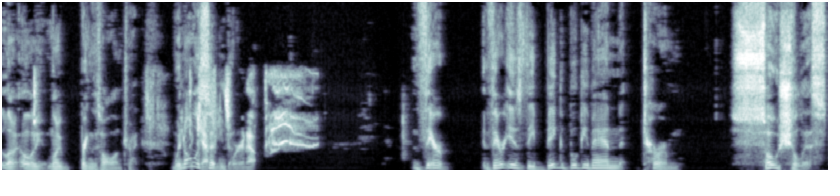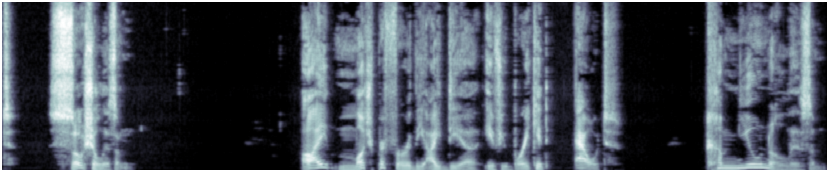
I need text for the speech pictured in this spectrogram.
let, me, let me bring this all on track. When all is said and done, wearing out. there there is the big boogeyman term socialist socialism i much prefer the idea if you break it out communalism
